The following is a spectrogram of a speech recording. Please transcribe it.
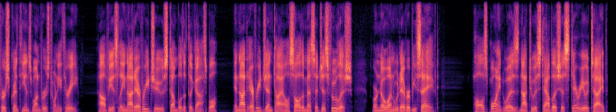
1 Corinthians 1 verse 23. Obviously, not every Jew stumbled at the gospel, and not every Gentile saw the message as foolish, or no one would ever be saved. Paul's point was not to establish a stereotype,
